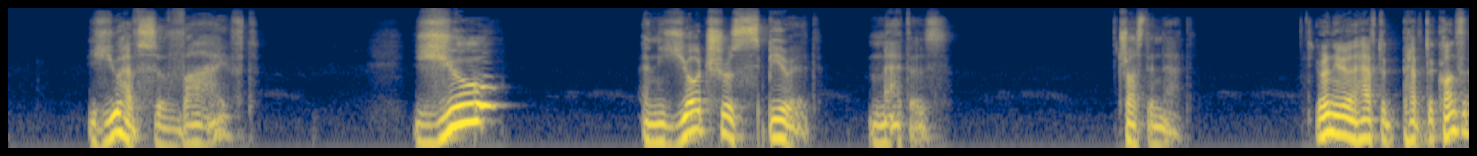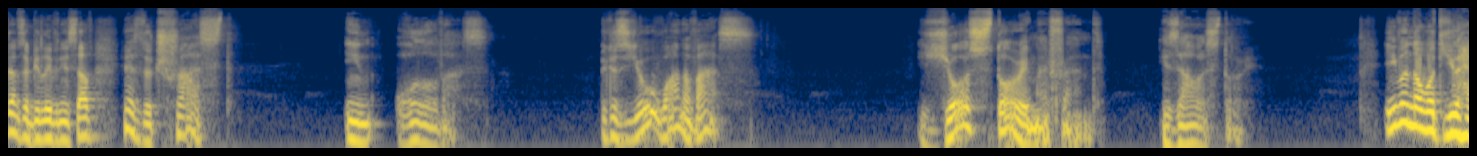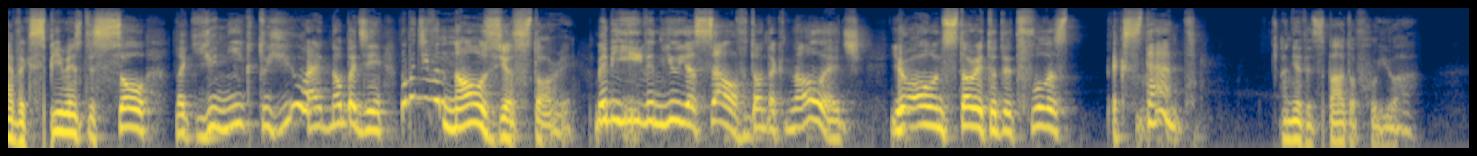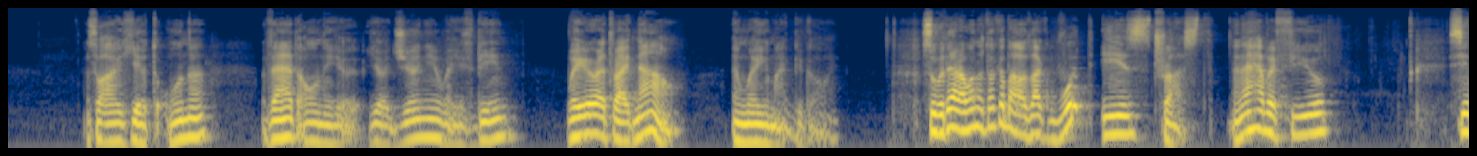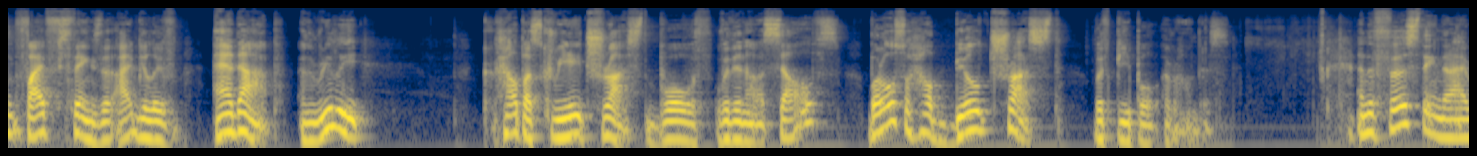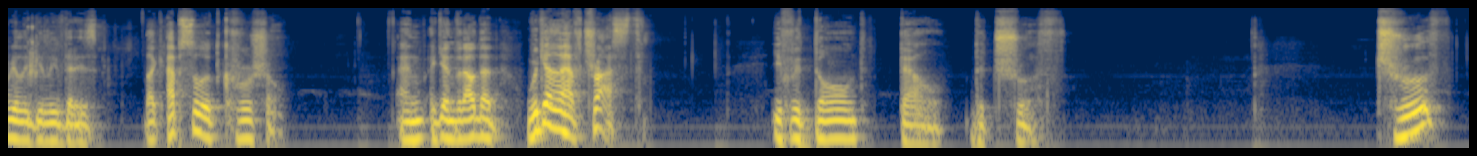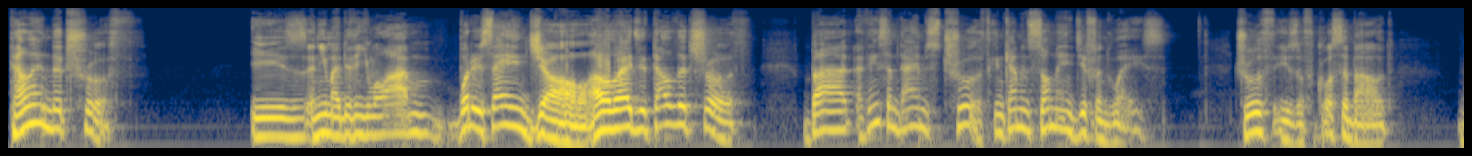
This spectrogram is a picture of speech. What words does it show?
You have survived. You and your true spirit matters. Trust in that. You don't even have to have the confidence or believe in yourself. You have to trust in all of us. Because you're one of us. Your story, my friend, is our story. Even though what you have experienced is so like unique to you, right? Nobody, nobody even knows your story. Maybe even you yourself don't acknowledge your own story to the fullest extent. And yet it's part of who you are. So I'm here to honor that, honor your, your journey, where you've been, where you're at right now, and where you might be going. So with that, I want to talk about like what is trust? And I have a few five things that I believe add up and really help us create trust both within ourselves, but also help build trust with people around us. And the first thing that I really believe that is like absolute crucial, and again, without that, we cannot have trust if we don't tell the truth. Truth, telling the truth is, and you might be thinking, well, I'm, what are you saying, Joe? I already tell the truth. But I think sometimes truth can come in so many different ways. Truth is, of course, about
